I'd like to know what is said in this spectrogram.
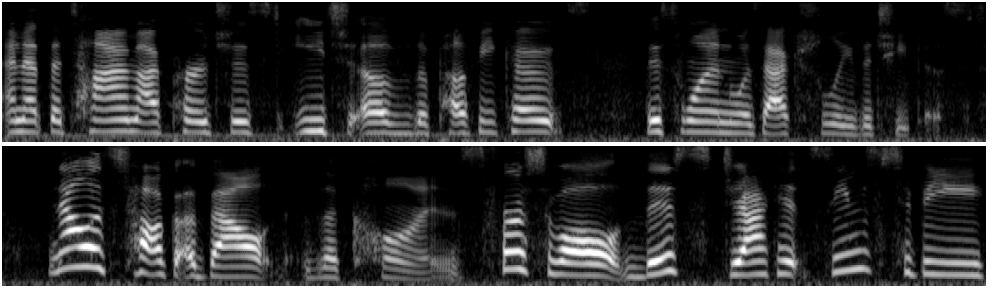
and at the time I purchased each of the puffy coats, this one was actually the cheapest. Now let's talk about the cons. First of all, this jacket seems to be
